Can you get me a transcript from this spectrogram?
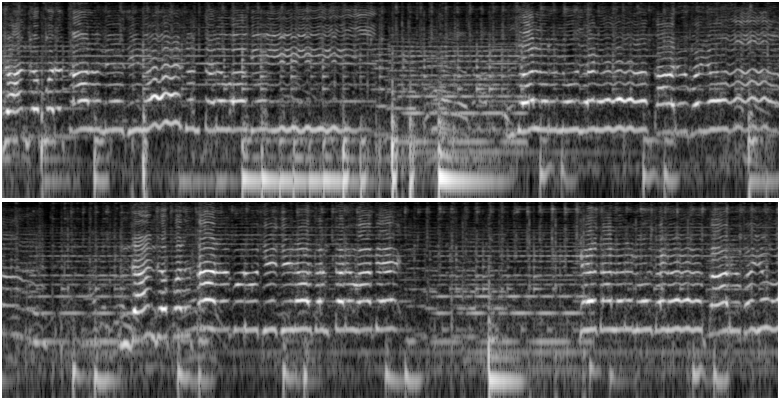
જાંજ પર તાળ ને જીવા જંતર વાગે. ઝાલર નો જણકાર ભયા જાંજ પર તાળ ગુરુજી જીણા જંતર વાગે. કે ઝાલર નો જણકાર ભયો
